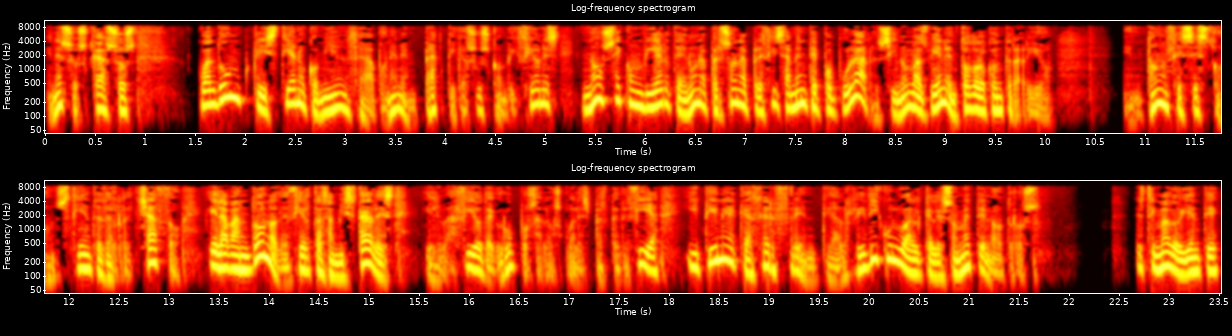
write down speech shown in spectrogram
En esos casos, cuando un cristiano comienza a poner en práctica sus convicciones, no se convierte en una persona precisamente popular, sino más bien en todo lo contrario entonces es consciente del rechazo, el abandono de ciertas amistades, el vacío de grupos a los cuales pertenecía y tiene que hacer frente al ridículo al que le someten otros. Estimado oyente,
